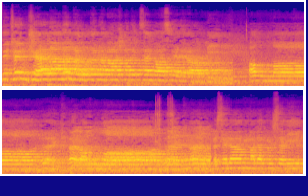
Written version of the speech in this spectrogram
bütün şühedanın da ruhlarına bağışladık sen duasını eyle ya Rabbi. Allahu Ekber, Allahu Ekber. Ve selamun alel mürselin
